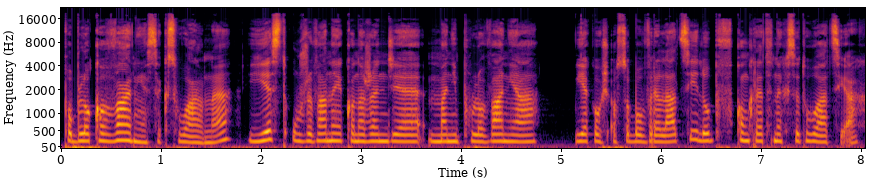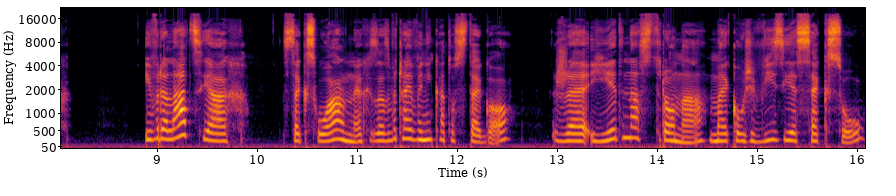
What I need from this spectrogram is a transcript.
poblokowanie seksualne jest używane jako narzędzie manipulowania jakąś osobą w relacji lub w konkretnych sytuacjach. I w relacjach seksualnych zazwyczaj wynika to z tego, że jedna strona ma jakąś wizję seksu,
